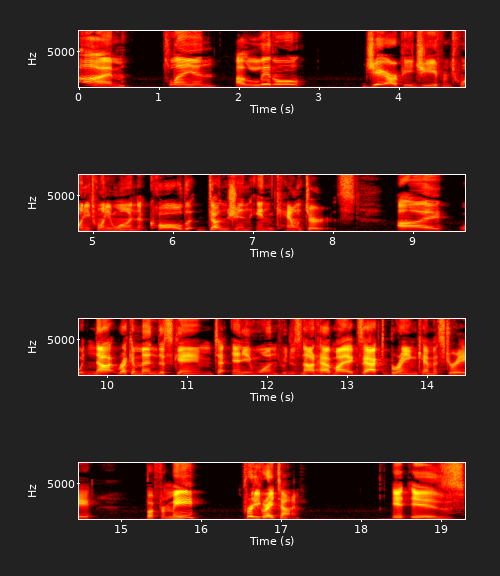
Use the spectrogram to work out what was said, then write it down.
I'm playing a little JRPG from 2021 called Dungeon Encounters. I would not recommend this game to anyone who does not have my exact brain chemistry, but for me, pretty great time. It is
